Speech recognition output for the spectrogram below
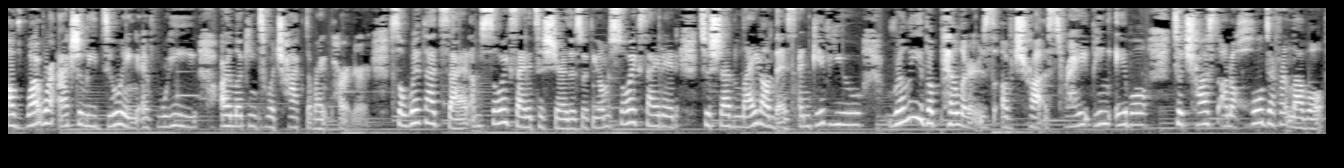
of what we're actually doing if we are looking to attract the right partner. So with that said, I'm so excited to share this with you. I'm so excited to shed light on this and give you really the pillars of trust, right? Being able to trust on a whole different level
